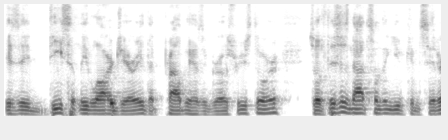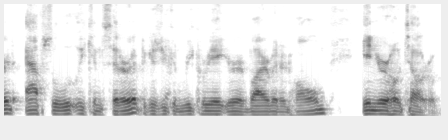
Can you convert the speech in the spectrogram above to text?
is a decently large area that probably has a grocery store. So if this is not something you've considered, absolutely consider it because you can recreate your environment at home in your hotel room.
